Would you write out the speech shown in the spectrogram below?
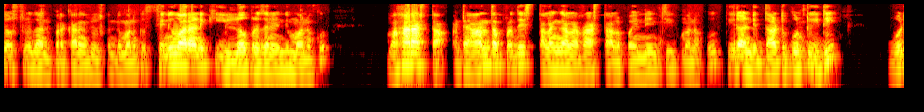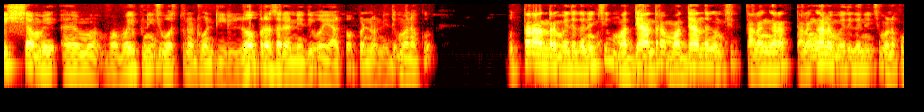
చూస్తున్న దాని ప్రకారం చూసుకుంటే మనకు శనివారానికి ఈ లో ప్రెజర్ అనేది మనకు మహారాష్ట్ర అంటే ఆంధ్రప్రదేశ్ తెలంగాణ రాష్ట్రాలపై నుంచి మనకు తీరాన్ని దాటుకుంటూ ఇది ఒడిశా వైపు నుంచి వస్తున్నటువంటి లో ప్రెజర్ అనేది అల్పపండం అనేది మనకు ఉత్తరాంధ్ర మీదుగా నుంచి మధ్యాంధ్ర మధ్యాంధ్ర నుంచి తెలంగాణ తెలంగాణ మీదుగా నుంచి మనకు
